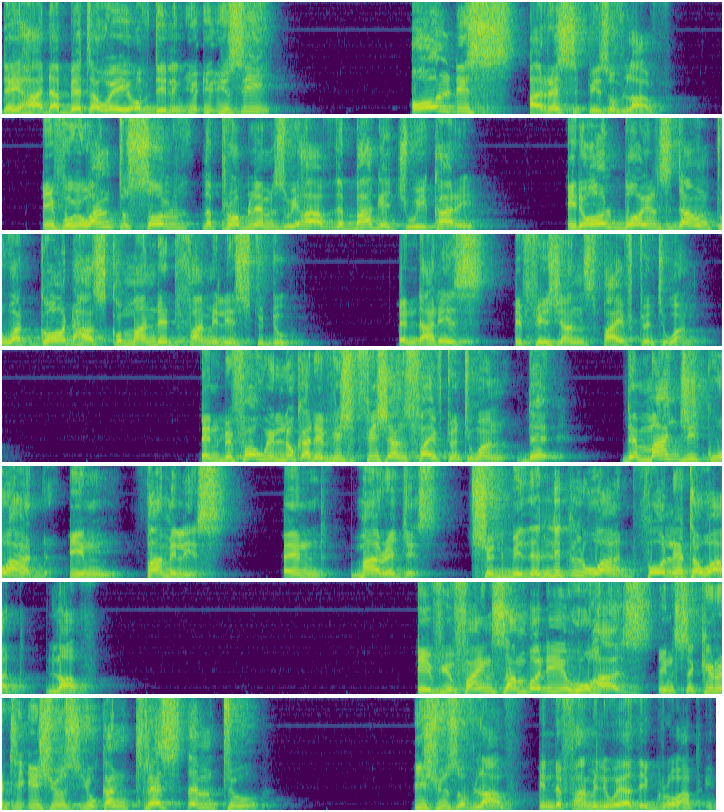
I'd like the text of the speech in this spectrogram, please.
they had a better way of dealing. You, you, you see, all these are recipes of love. If we want to solve the problems we have, the baggage we carry, it all boils down to what God has commanded families to do. And that is Ephesians 5:21. And before we look at Ephesians 5:21, the, the magic word in families and marriages should be the little word, four-letter word, love. If you find somebody who has insecurity issues, you can trace them to issues of love in the family where they grow up in.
